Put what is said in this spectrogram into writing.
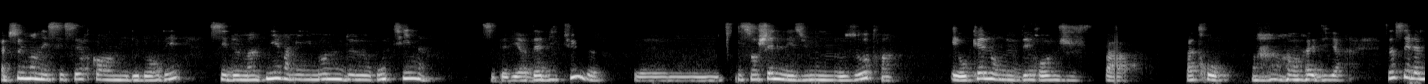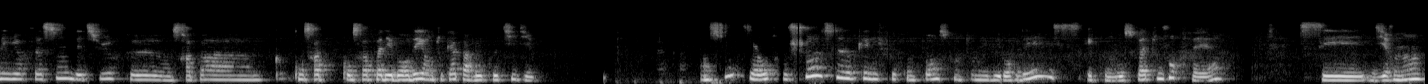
absolument nécessaire quand on est débordé, c'est de maintenir un minimum de routine, c'est-à-dire d'habitudes euh, qui s'enchaînent les unes aux autres et auxquelles on ne déroge pas, pas trop, on va dire. Ça, c'est la meilleure façon d'être sûr qu'on ne sera pas, sera pas débordé, en tout cas par le quotidien. Ensuite, il y a autre chose auquel il faut qu'on pense quand on est débordé et qu'on n'ose pas toujours faire, c'est dire non.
